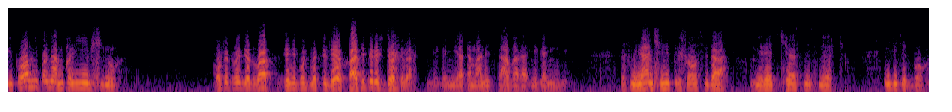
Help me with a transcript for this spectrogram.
Припомни по нам Калиевщину. Может, вы, дед Вас, где-нибудь на селе, в хате переждете нас? Не гони, атаман из табора, не гони. Со Смелянщины пришел сюда умереть честной смертью. Идите с Богом.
